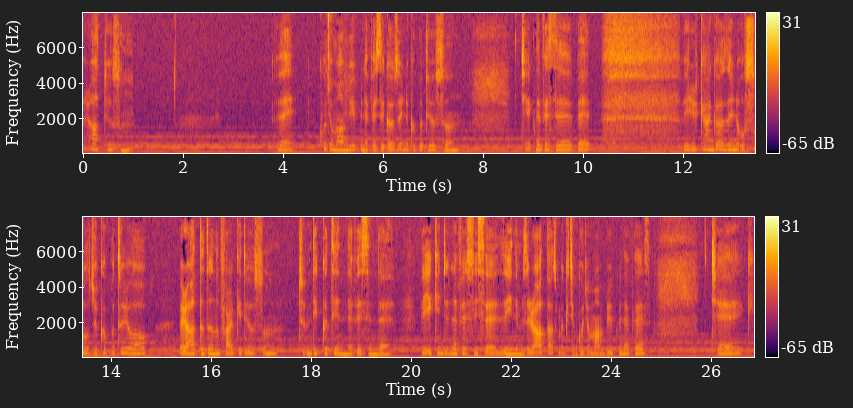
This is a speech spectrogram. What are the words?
ve rahatlıyorsun. Ve kocaman büyük bir nefese gözlerini kapatıyorsun. Çek nefesi ve verirken gözlerini usulca kapatıyor ve rahatladığını fark ediyorsun. Tüm dikkatin nefesinde ve ikinci nefes ise zihnimizi rahatlatmak için kocaman büyük bir nefes. Çek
